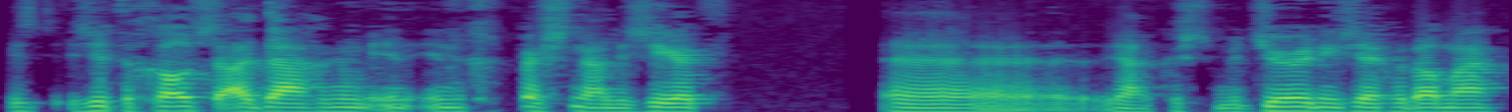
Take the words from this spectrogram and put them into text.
is, zit de grootste uitdaging in, in gepersonaliseerd, uh, ja, customer journey zeggen we dan maar,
